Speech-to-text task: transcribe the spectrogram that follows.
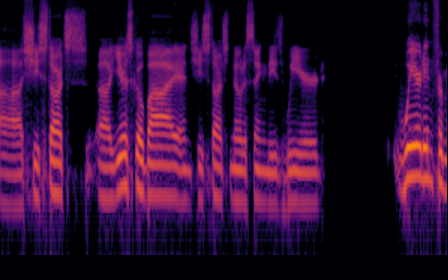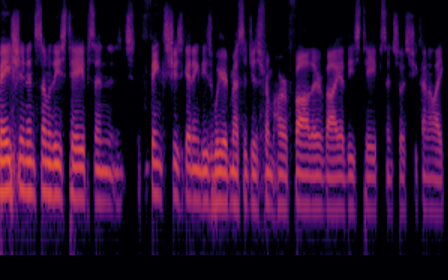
uh, she starts. Uh, years go by, and she starts noticing these weird weird information in some of these tapes and thinks she's getting these weird messages from her father via these tapes and so she kind of like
